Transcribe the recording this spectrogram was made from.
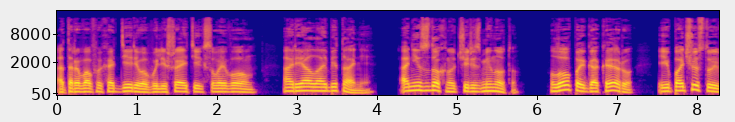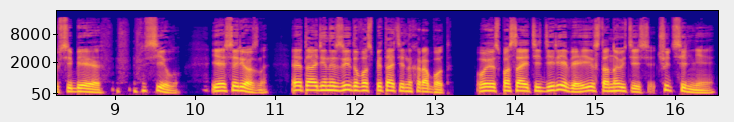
Оторвав их от дерева, вы лишаете их своего ареала обитания. Они сдохнут через минуту. Лопай Гакеру и почувствуй в себе силу. Я серьезно. Это один из видов воспитательных работ. Вы спасаете деревья и становитесь чуть сильнее.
